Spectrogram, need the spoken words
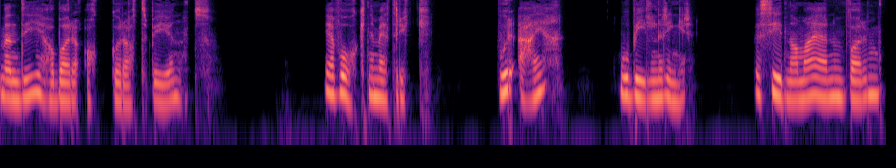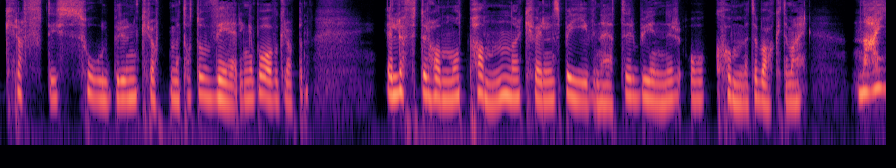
men de har bare akkurat begynt. Jeg våkner med et rykk. Hvor er jeg? Mobilen ringer. Ved siden av meg er en varm, kraftig, solbrun kropp med tatoveringer på overkroppen. Jeg løfter hånden mot pannen når kveldens begivenheter begynner å komme tilbake til meg. Nei!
